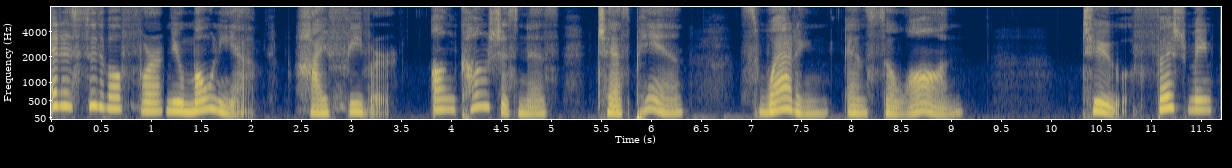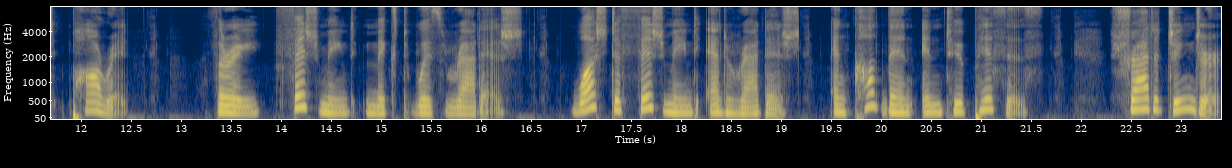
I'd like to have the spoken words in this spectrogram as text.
It is suitable for pneumonia, high fever, unconsciousness, chest pain, sweating, and so on. 2. Fish mint porridge. 3. Fish mint mixed with radish. Wash the fish mint and radish and cut them into pieces. Shred ginger,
